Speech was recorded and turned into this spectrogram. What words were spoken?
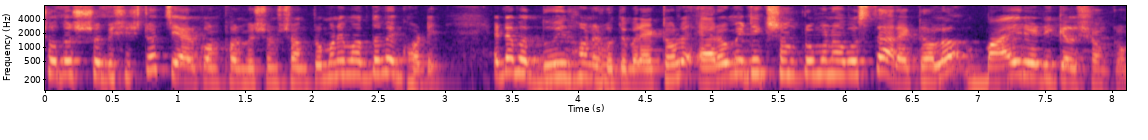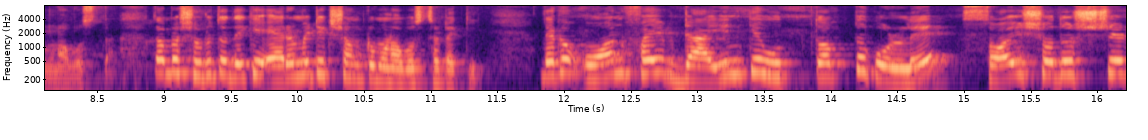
সদস্য বিশিষ্ট চেয়ার কনফার্মেশন সংক্রমণের মাধ্যমে ঘটে। এটা আবার দুই ধরনের হতে পারে। একটা হলো অ্যারোমেটিক সংক্রমণ অবস্থা, আর একটা হলো বাইরেডিক্যাল সংক্রমণ অবস্থা। তো আমরা শুরুতে দেখি অ্যারোমেটিক সংক্রমণ অবস্থাটা কি। দেখো ওয়ান ফাইভ ডাইনকে উত্তপ্ত করলে ছয় সদস্যের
